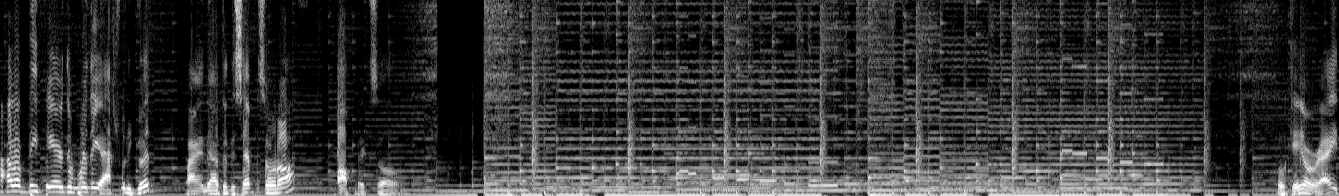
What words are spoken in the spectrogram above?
How have they fared and were they actually good? Find out in this episode of Pop Pixel. Okay, all right.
